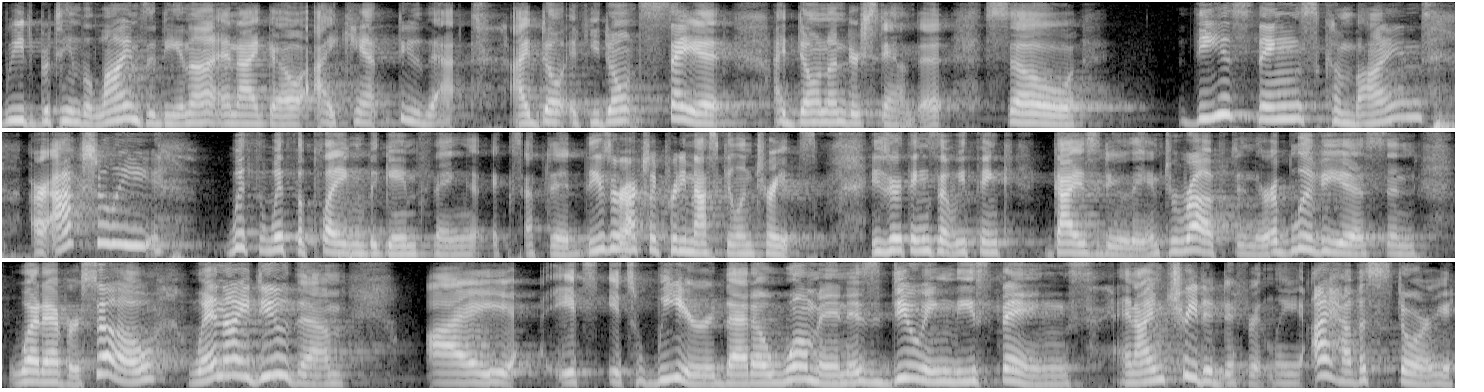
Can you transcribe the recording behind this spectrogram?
read between the lines, Adina, and I go, I can't do that. I don't, if you don't say it, I don't understand it. So these things combined are actually with, with the playing the game thing accepted, these are actually pretty masculine traits. These are things that we think guys do. They interrupt and they're oblivious and whatever. So when I do them, I, it's, it's weird that a woman is doing these things and I'm treated differently. I have a story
